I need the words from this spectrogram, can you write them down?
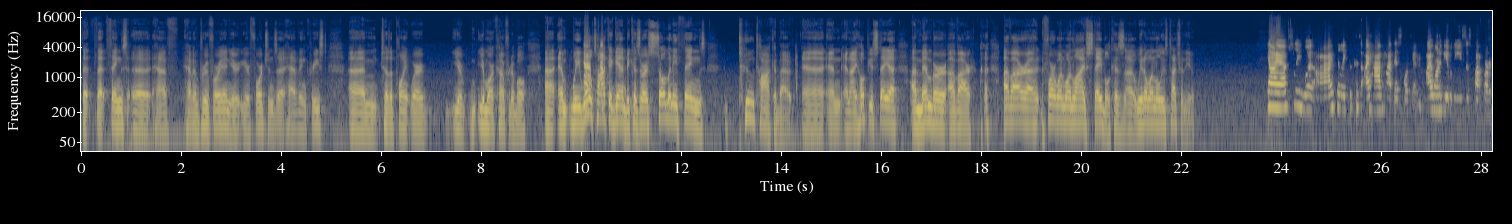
that that things uh, have have improved for you, and your your fortunes uh, have increased um, to the point where you're you're more comfortable. Uh, and we will talk again because there are so many things to talk about, uh, and and I hope you stay a, a member of our of our uh, 411 Live stable because uh, we don't want to lose touch with you. yeah, I absolutely would. I feel like because I have had this fortune, I want to be able to use this platform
